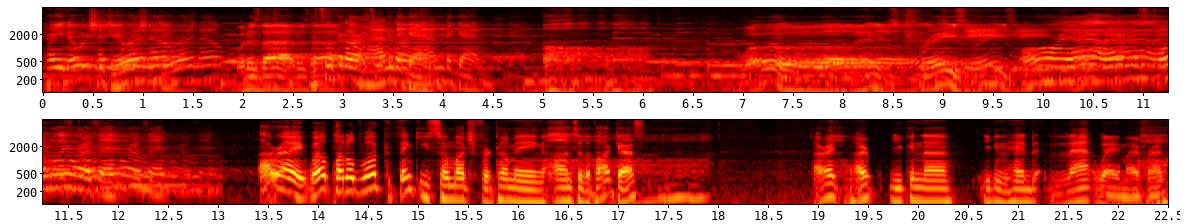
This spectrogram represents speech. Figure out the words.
Hey, you know what we should do right now? What is that? Let's look at our hand again. Oh. Whoa, it is crazy. Oh yeah, that is totally worth it. Worth it. All right. Well, Puddled Wook, thank you so much for coming onto the podcast. All right. All right. You can uh you can head that way, my friend.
